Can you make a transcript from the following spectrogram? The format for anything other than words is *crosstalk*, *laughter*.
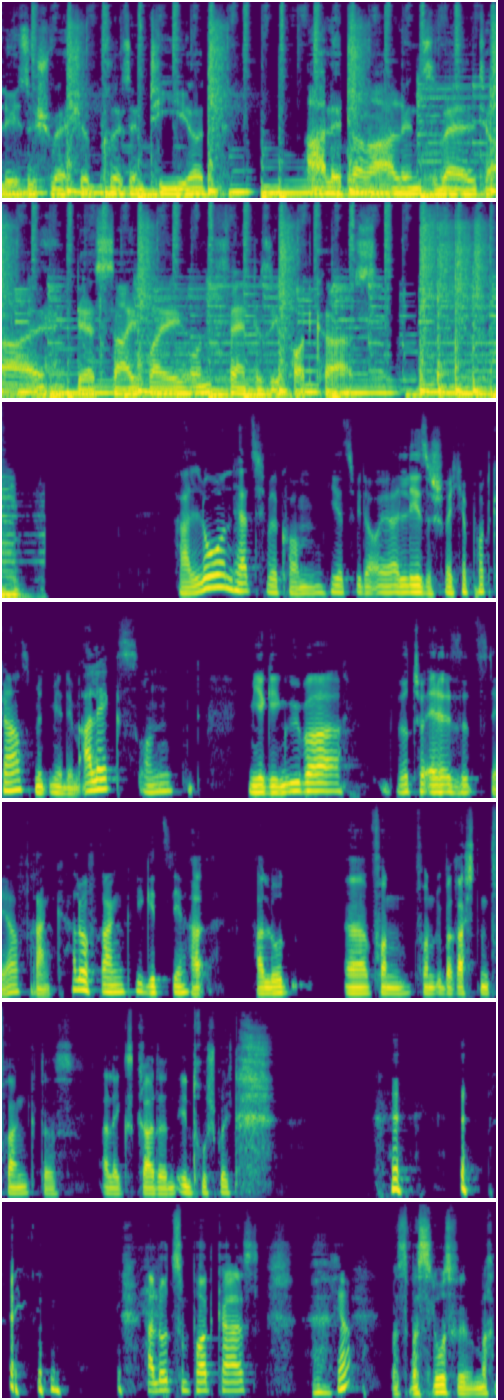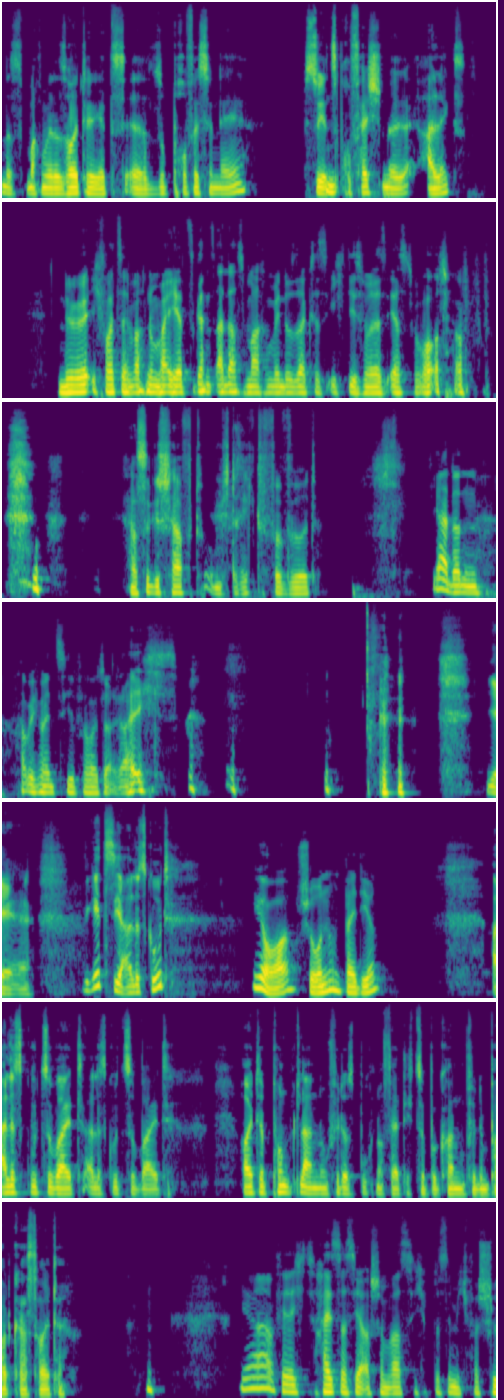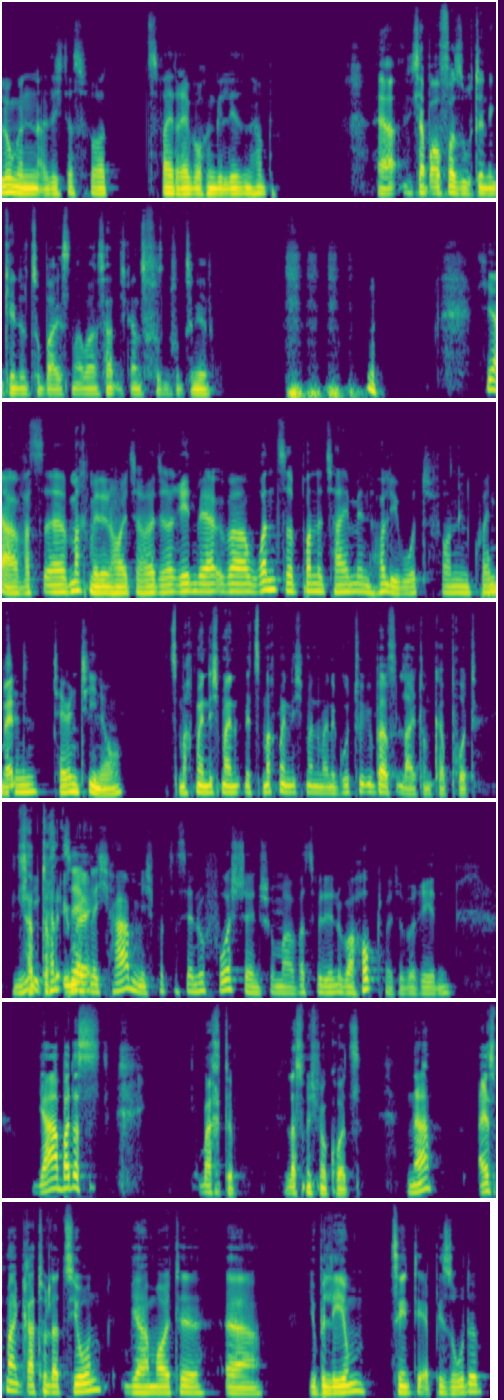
Leseschwäche präsentiert Alliteral ins Weltall, der Sci-Fi und Fantasy Podcast. Hallo und herzlich willkommen. Hier ist wieder euer Leseschwäche-Podcast mit mir, dem Alex, und mir gegenüber virtuell sitzt der Frank. Hallo Frank, wie geht's dir? Ha Hallo äh, von, von überraschten Frank, dass Alex gerade ein Intro spricht. *laughs* *laughs* Hallo zum Podcast. Ja. Was, was ist los? Wir machen das, machen wir das heute jetzt äh, so professionell? Bist du jetzt professional, Alex? Nö, ich wollte es einfach nur mal jetzt ganz anders machen, wenn du sagst, dass ich diesmal das erste Wort habe. *laughs* Hast du geschafft und mich direkt verwirrt. Ja, dann habe ich mein Ziel für heute erreicht. *laughs* yeah. Wie geht's dir? Alles gut? Ja, schon. Und bei dir? Alles gut soweit, alles gut soweit. Heute Punktlandung für das Buch noch fertig zu bekommen für den Podcast heute. *laughs* Ja, vielleicht heißt das ja auch schon was. Ich habe das nämlich verschlungen, als ich das vor zwei, drei Wochen gelesen habe. Ja, ich habe auch versucht, in den Kindle zu beißen, aber es hat nicht ganz funktioniert. *laughs* ja, was äh, machen wir denn heute? Heute reden wir über Once Upon a Time in Hollywood von Quentin Moment. Tarantino. Jetzt mach mir nicht mein, jetzt mach mir nicht meine, meine gute Überleitung kaputt. Ich nee, die kannst du ja gleich haben. Ich würde das ja nur vorstellen schon mal, was wir denn überhaupt heute bereden. Ja, aber das. Warte, lass mich mal kurz. Na, erstmal Gratulation. Wir haben heute äh, Jubiläum, zehnte Episode.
